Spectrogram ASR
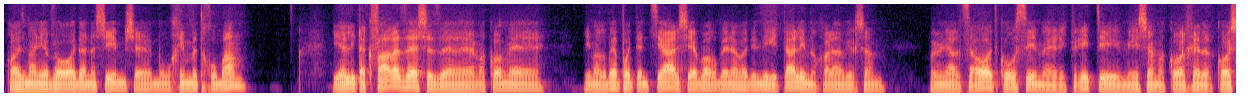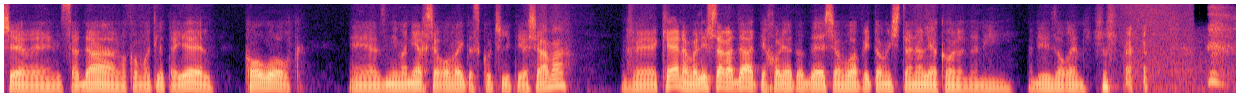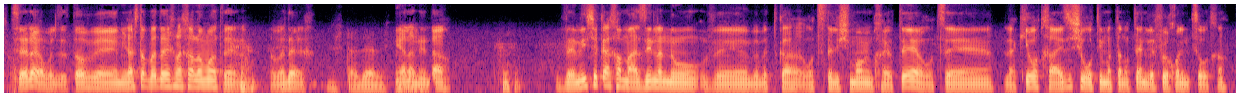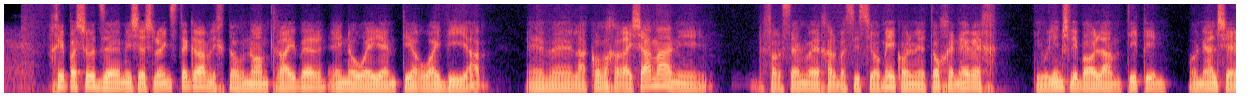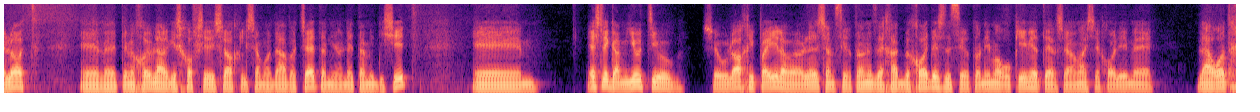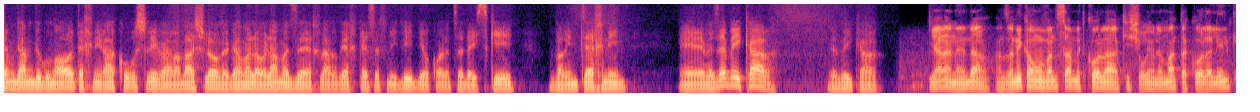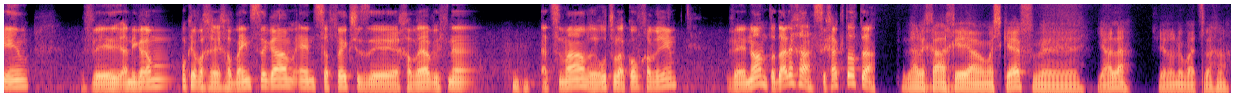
כל הזמן יבואו עוד אנשים שמומחים בתחומם. יהיה לי את הכפר הזה שזה מקום אה, עם הרבה פוטנציאל שיהיה בו הרבה נוודים דיגיטליים נוכל להעביר שם כל מיני הרצאות קורסים אה, ריטריטים יש שם הכל חדר כושר אה, מסעדה מקומות לטייל co-work אה, אז אני מניח שרוב ההתעסקות שלי תהיה שמה. וכן אבל אי אפשר לדעת יכול להיות עוד אה, שבוע פתאום השתנה לי הכל אז אני אני זורם. בסדר אבל זה טוב אה, נראה שאתה בדרך לחלומות האלה אתה בדרך. משתדל. יאללה נהדר. ומי שככה מאזין לנו ובאמת רוצה לשמוע ממך יותר רוצה להכיר אותך איזה שירותים אתה נותן ואיפה יכול למצוא אותך. הכי פשוט זה מי שיש לו אינסטגרם לכתוב נועם טרייבר n o a m t r y b e r אה, ולעקוב אחריי שמה אני מפרסם בערך על בסיס יומי כל מיני תוכן ערך טיולים שלי בעולם טיפים עונה על שאלות אה, ואתם יכולים להרגיש חופשי לשלוח לי שם הודעה בצ'אט אני עונה תמיד אישית. אה, יש לי גם יוטיוב שהוא לא הכי פעיל אבל עולה שם סרטון איזה אחד בחודש זה סרטונים ארוכים יותר שממש יכולים אה, להראות לכם גם דוגמאות איך נראה הקורס שלי והרמה שלו וגם על העולם הזה איך להרוויח כסף מווידאו כל הצד העסקי דברים טכניים וזה בעיקר זה בעיקר. יאללה נהדר אז אני כמובן שם את כל הכישורים למטה כל הלינקים ואני גם עוקב אחריך באינסטגרם אין ספק שזה חוויה בפני עצמה ורוצו לעקוב חברים ונועם תודה לך שיחקת אותה. תודה לך אחי היה ממש כיף ויאללה שיהיה לנו בהצלחה.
